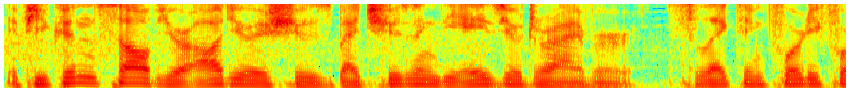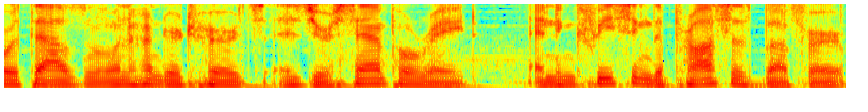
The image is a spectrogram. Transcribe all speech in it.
If you couldn't solve your audio issues by choosing the ASIO driver, selecting 44100 Hz as your sample rate, and increasing the process buffer,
